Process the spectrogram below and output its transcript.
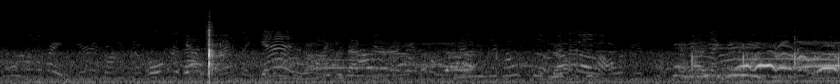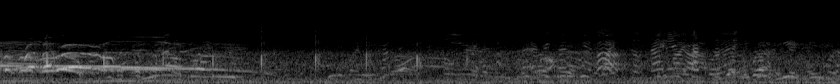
Go a little right here, and then you went over that line, like, yes! Like, was that good about you? And I was like, how so? Yeah. That's about all of you. And I was like, this is But every time he wiped the I didn't touch the face. He was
